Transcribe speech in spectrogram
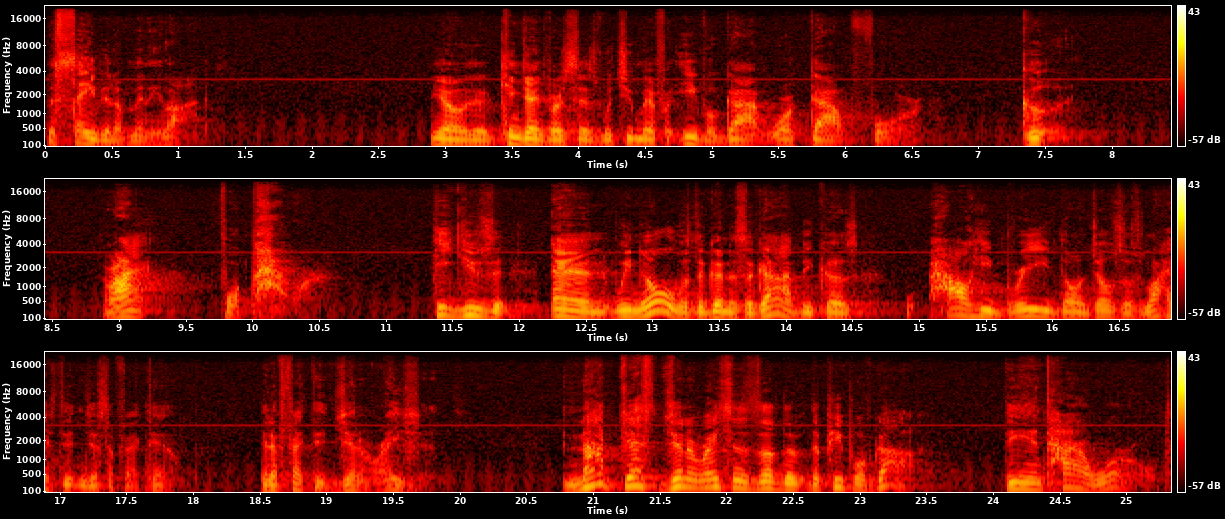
the saving of many lives. You know, the King James Version says, What you meant for evil, God worked out for good, right? For power. He used it, and we know it was the goodness of God because how he breathed on Joseph's life didn't just affect him, it affected generations not just generations of the, the people of God, the entire world,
